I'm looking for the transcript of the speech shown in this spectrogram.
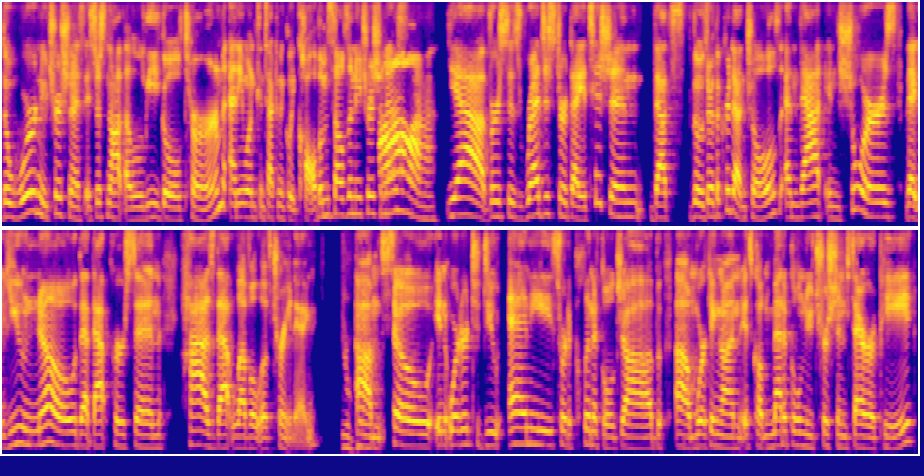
the word nutritionist is just not a legal term. Anyone can technically call themselves a nutritionist. Ah. Yeah, versus registered dietitian, that's those are the credentials and that ensures that you know that that person has that level of training. Um, so, in order to do any sort of clinical job, um, working on it's called medical nutrition therapy,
